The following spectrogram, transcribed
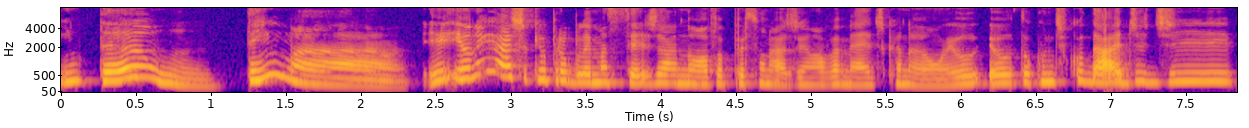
Então, tem uma. Eu, nem acho que o problema seja a nova personagem, a nova médica, não. Eu, eu tô com dificuldade de,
